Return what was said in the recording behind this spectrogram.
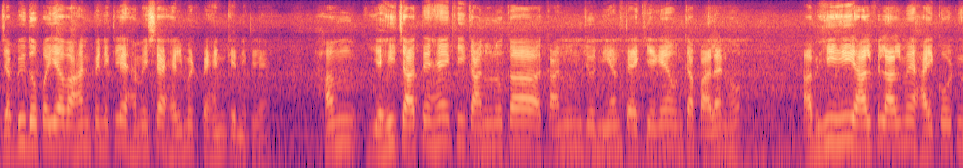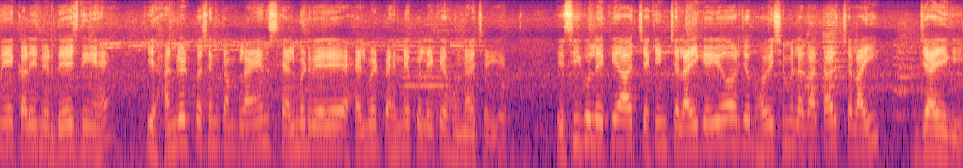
जब भी दोपहिया वाहन पे निकले, हमेशा हेलमेट पहन के निकलें। हम यही चाहते हैं कि कानूनों का, कानून जो नियम तय किए गए हैं, उनका पालन हो। अभी ही हाल फ़िलहाल में हाई कोर्ट ने कड़े निर्देश दिए हैं कि 100 परसेंट कंप्लायंस हेलमेट वेरे हेलमेट पहनने को लेकर होना चाहिए। इसी को लेकर आज चेकिंग चलाई गई है और जो भविष्य में लगातार चलाई जाएगी।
